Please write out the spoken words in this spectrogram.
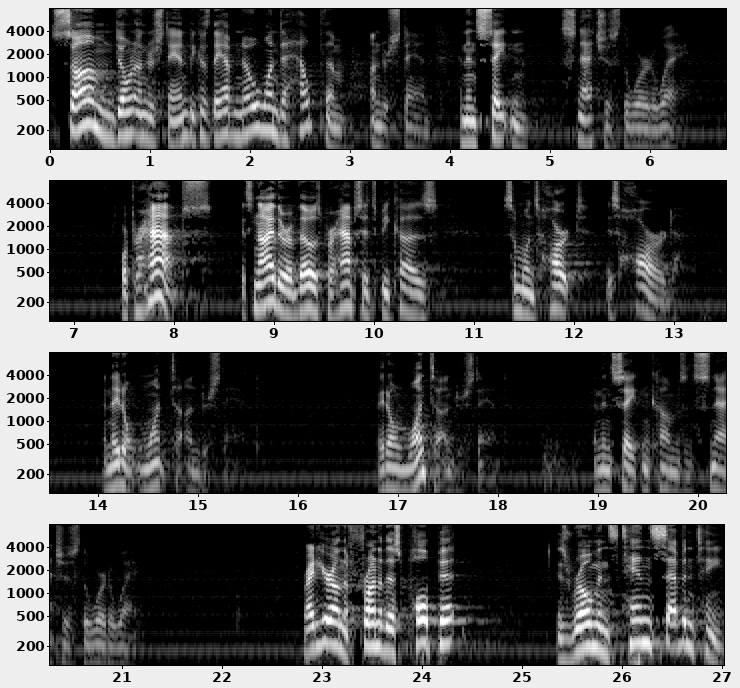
some don't understand because they have no one to help them understand. And then Satan snatches the word away. Or perhaps it's neither of those. Perhaps it's because someone's heart is hard and they don't want to understand. They don't want to understand. And then Satan comes and snatches the word away. Right here on the front of this pulpit is Romans 10 17.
